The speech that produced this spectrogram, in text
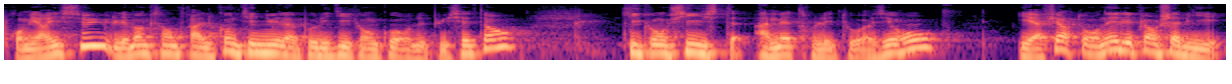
Première issue, les banques centrales continuent la politique en cours depuis 7 ans, qui consiste à mettre les taux à zéro et à faire tourner les planches à billets.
